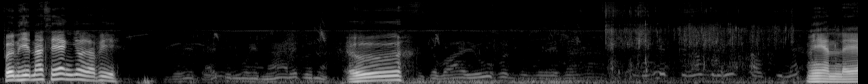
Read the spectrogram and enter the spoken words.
เพิ่นเฮ็ดหน้าแซงอยู่จ้ะพี่บ่เห็นไหนเพิ่นบ่เห็นหน้าได้เพิ่นน่ะเออสบายอยู่เพิ่นเพิ่นบ่เห็นหน้าแม่นแหละ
